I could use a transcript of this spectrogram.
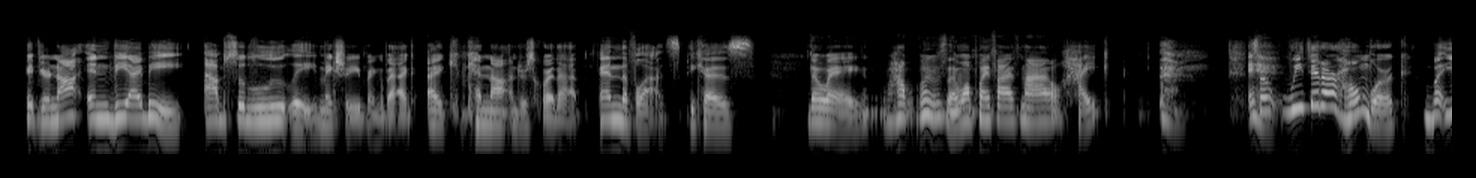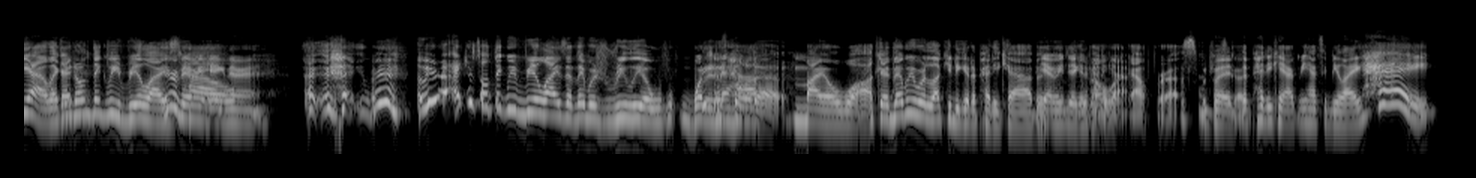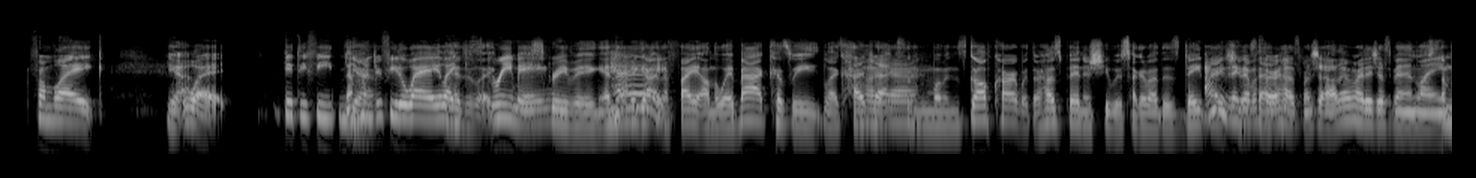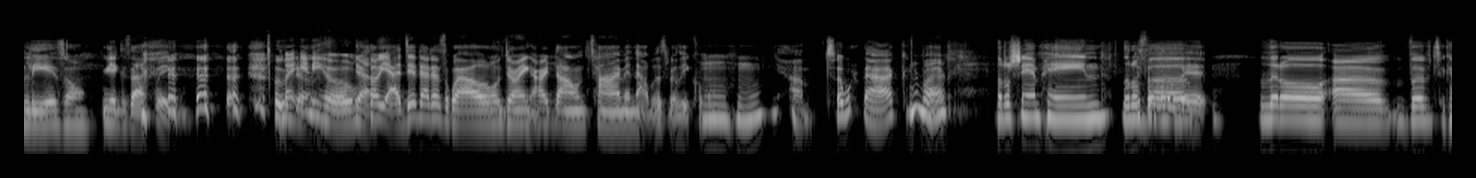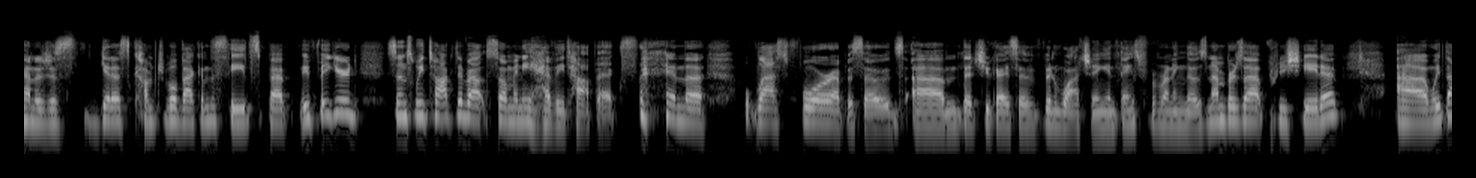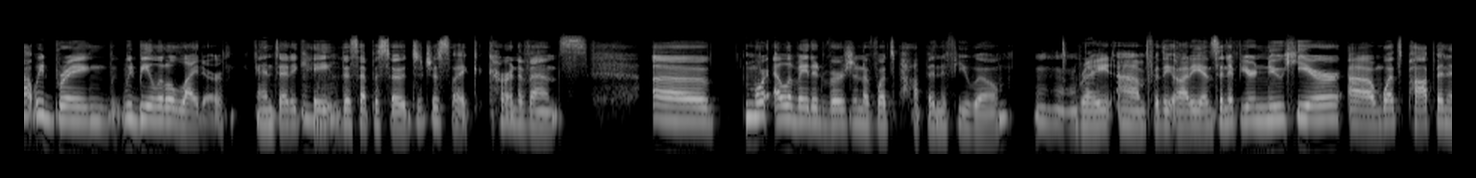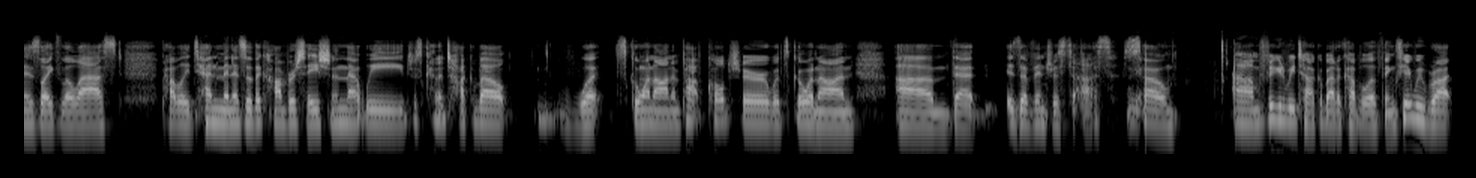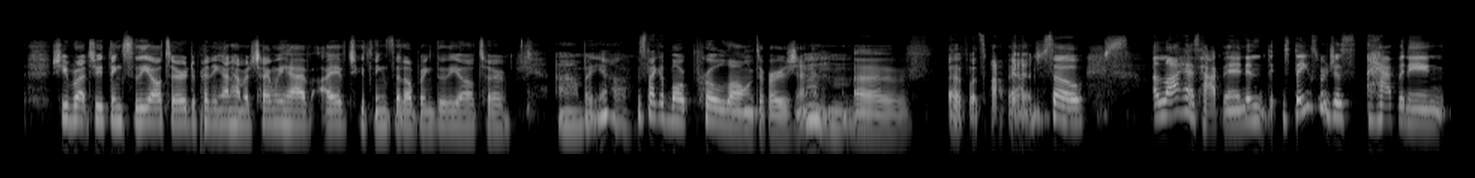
if you're not in VIP, absolutely make sure you bring a bag. I cannot underscore that. And the flats because The way, how, what was that? 1.5 mile hike. so we did our homework, but yeah, like I don't think we realized You're very how, ignorant. we were, I just don't think we realized that there was really a one and a half mile walk, and then we were lucky to get a pedicab. And Yeah, we did get a it all pedicab. work out for us. But the pedicab, we had to be like, hey, from like, yeah, what, 50 feet, Yeah. 100 feet away, like, to, like, screaming. screaming, and then we got in a fight on the way back because we like hijacked yeah. some woman's golf cart with her husband, and she was talking about this date I night. don't even think that was her husband, child. That might have just been like, Some liaison. exactly. But knows? anywho, Yeah. so yeah, I did that as well during our Mhm. downtime, and that was really cool. hmm Yeah. So we're back. You're back. Little champagne, little Just a little bit. Little uh Veuve to kind of just get us comfortable back in the seats. But we figured since we talked about so many heavy topics in the last four episodes um, that you guys have been watching, and thanks for running those numbers up. Appreciate it. Uh, we thought we'd bring we'd be a little lighter and dedicate this episode to just like current events, a more elevated version of what's poppin', if you will hmm right um, for the audience and if you're new here um, what's poppin' is like the last probably 10 minutes of the conversation that we just kind of talk about what's going on in pop culture what's going on um, that is of interest to us Yeah. so um, figured we'd talk about a couple of things here. We brought, she brought two things to the altar, depending on how much time we have. I have two things that I'll bring to the altar. Um, but yeah, It's like a more prolonged version Mhm. of of what's popping. So a lot has happened, and th- things were just happening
